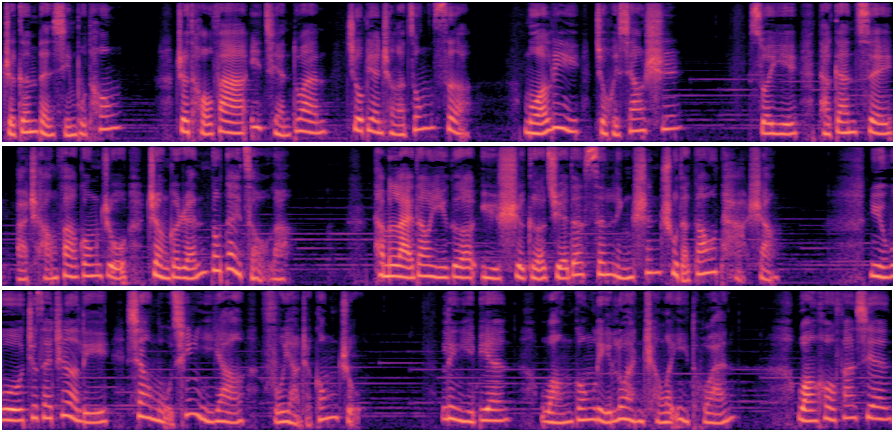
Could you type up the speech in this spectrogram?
这根本行不通。这头发一剪断就变成了棕色，魔力就会消失，所以他干脆把长发公主整个人都带走了。他们来到一个与世隔绝的森林深处的高塔上，女巫就在这里像母亲一样抚养着公主。另一边，王宫里乱成了一团，王后发现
